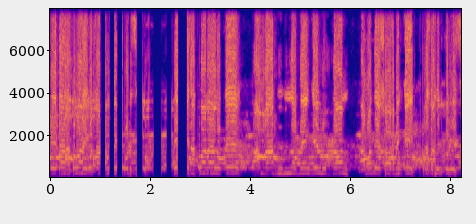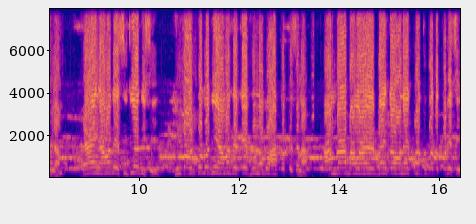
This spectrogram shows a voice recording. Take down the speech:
যেটা সার্কুলার আমি করেছি। সার্কুলার আলোকে আমরা বিভিন্ন ব্যাংকের লোকজন আমাদের সব ব্যাংকে সাবমিট করিয়েছিলাম। ব্যাংক আমাদের চিঠিও দিছে, কিন্তু ঐক্যবদ্ধী আমাদেরকে পুনর্বহাল করতেছে না। আমরা বাংলাদেশ ব্যাংকে অনেকবার যোগাযোগ করেছি।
